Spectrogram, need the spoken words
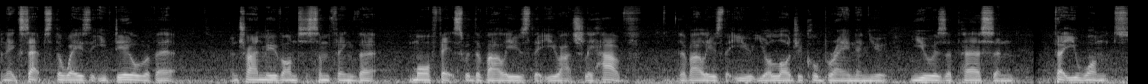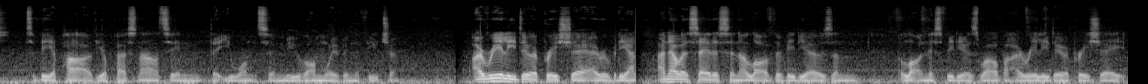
and accept the ways that you deal with it and try and move on to something that more fits with the values that you actually have the values that you your logical brain and you you as a person that you want to be a part of your personality and that you want to move on with in the future. I really do appreciate everybody. I know I say this in a lot of the videos and a lot in this video as well but I really do appreciate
